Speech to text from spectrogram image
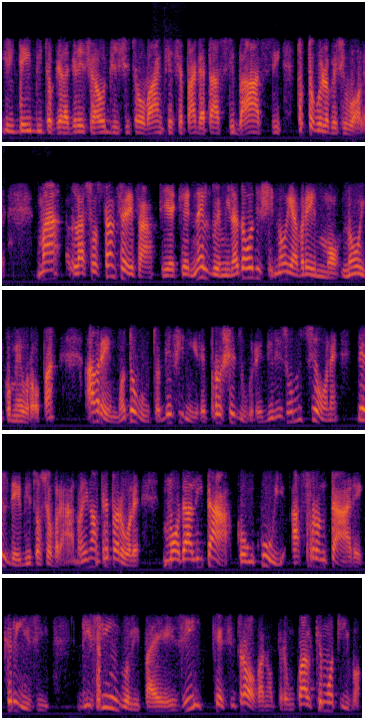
il debito che la Grecia oggi si trova, anche se paga tassi bassi, tutto quello che si vuole. Ma la sostanza dei fatti è che nel 2012 noi avremmo, noi come Europa, avremmo dovuto definire procedure di risoluzione del debito sovrano. In altre parole, modalità con cui affrontare crisi di singoli paesi che si trovano per un qualche motivo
